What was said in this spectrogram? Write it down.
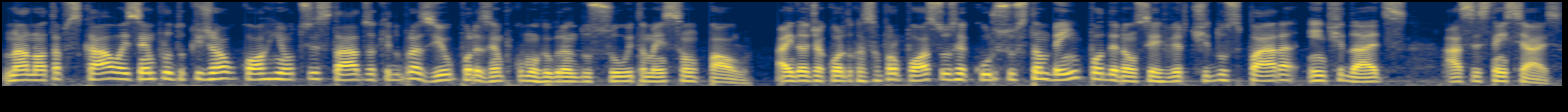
na nota fiscal, exemplo do que já ocorre em outros estados aqui do Brasil, por exemplo, como Rio Grande do Sul e também São Paulo. Ainda de acordo com essa proposta, os recursos também poderão ser vertidos para entidades assistenciais.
